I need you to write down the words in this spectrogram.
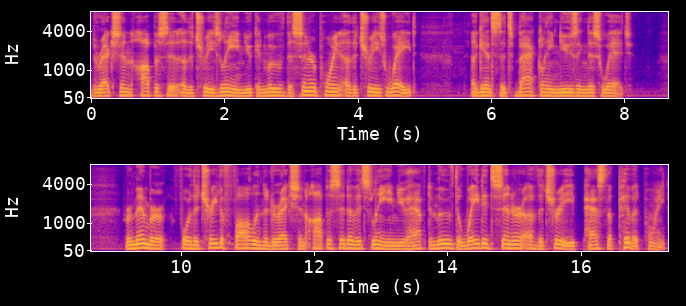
direction opposite of the tree's lean you can move the center point of the tree's weight against its back lean using this wedge. Remember, for the tree to fall in the direction opposite of its lean, you have to move the weighted center of the tree past the pivot point,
